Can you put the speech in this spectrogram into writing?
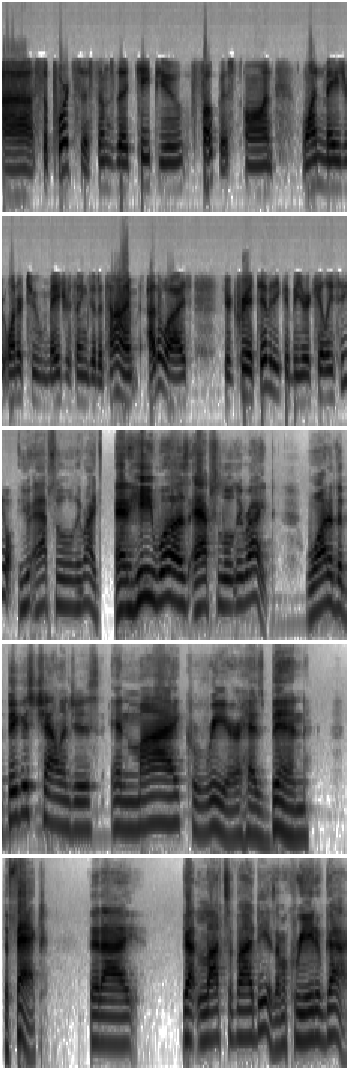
uh, support systems that keep you focused on one major, one or two major things at a time. Otherwise, your creativity could be your Achilles heel. You're absolutely right. And he was absolutely right. One of the biggest challenges in my career has been the fact that I got lots of ideas. I'm a creative guy.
